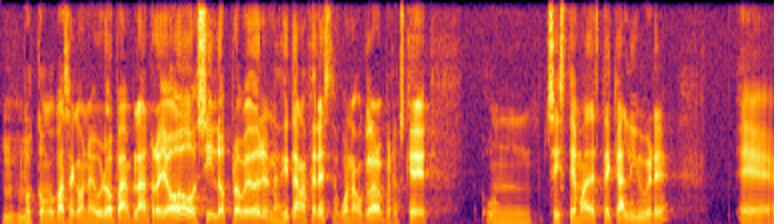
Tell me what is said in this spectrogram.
pues como pasa con Europa, en plan rollo, oh, sí, los proveedores necesitan hacer esto. Bueno, claro, pero es que un sistema de este calibre eh,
